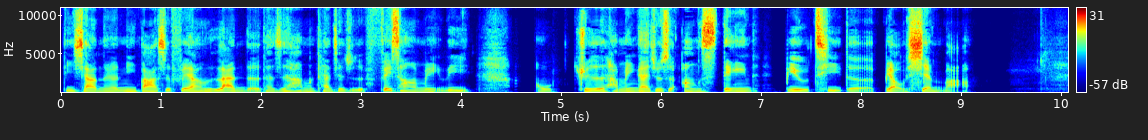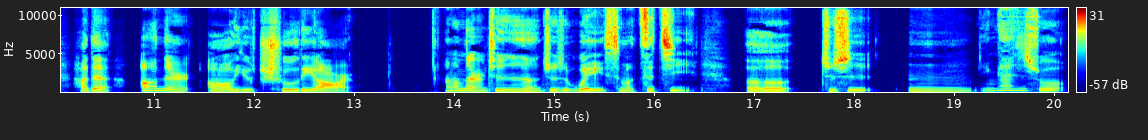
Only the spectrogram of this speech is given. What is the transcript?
底下那个泥巴是非常烂的，但是它们看起来就是非常的美丽。我觉得他们应该就是 unstained beauty 的表现吧。好的，honor all you truly are。Honor 就是呢，就是为什么自己，呃，就是嗯，应该是说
